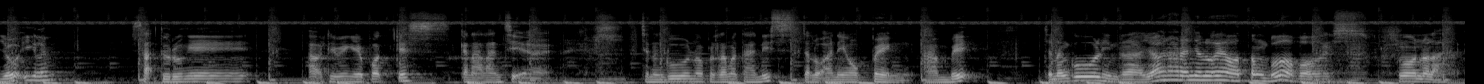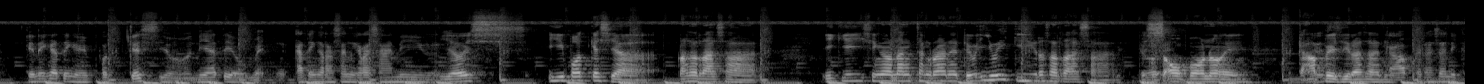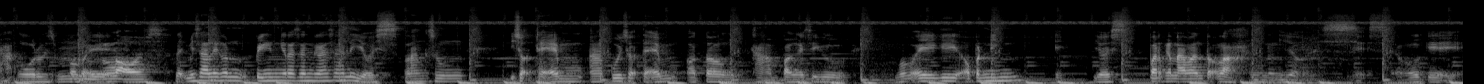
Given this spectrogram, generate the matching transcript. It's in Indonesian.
Yo iki lem. Sadurunge awak dhewe nge podcast kenalan sih ya. Jenengku Nobel Ramadanis, celukane Obeng, ambek Jenengku Lindra. Ya ora arek nyeluke otong mbok apa wis ngono lah. kene kate nge podcast yo niate yo mek kate ngerasan-ngerasani. Ya wis iki podcast ya rasa-rasan. Iki sing nang cangkrane dhewe yo iki rasa-rasan. Wis opo noe. Kabeh sih rasane. Kabeh rasane gak ngurus pokoke. los. Nek misale kon pengen ngerasan-ngerasani yo wis langsung isok DM aku isok DM atau gampang wis iku. Pokoke iki opening eh yo wis perkenalan tok lah ngono. Ya. Yes, oke.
